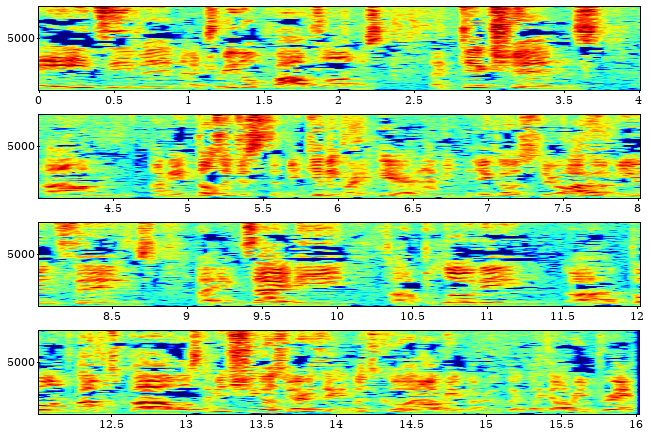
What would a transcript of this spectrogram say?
AIDS, even adrenal problems, addictions. Um, I mean, those are just the beginning right here, and I mean, it goes through autoimmune things, uh, anxiety, bloating, bone problems, bowels. I mean, she goes through everything. And what's cool, and I'll read one real quick. Like I'll read brain.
